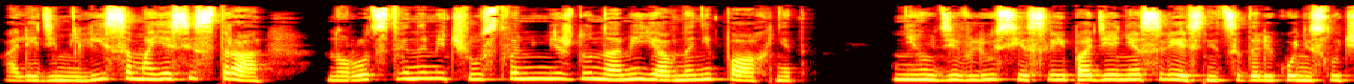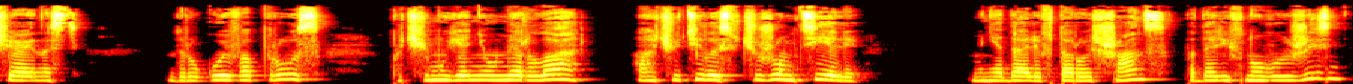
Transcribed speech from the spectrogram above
а леди Мелиса моя сестра — но родственными чувствами между нами явно не пахнет. Не удивлюсь, если и падение с лестницы далеко не случайность. Другой вопрос — почему я не умерла, а очутилась в чужом теле? Мне дали второй шанс, подарив новую жизнь?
